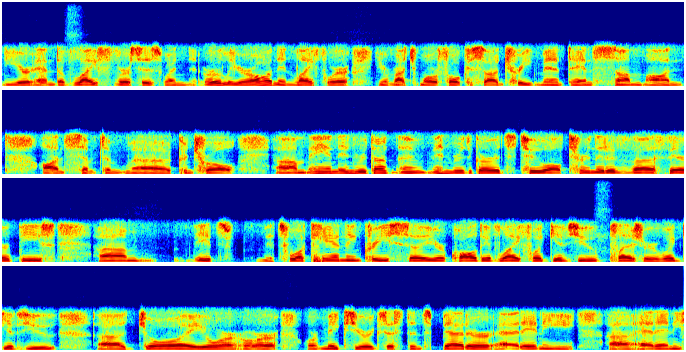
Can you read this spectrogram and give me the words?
your end of life versus when earlier on in life where you're much more focused on treatment and some on on symptom uh, control. Um, and in, redu- in regards to alternative uh, therapies, um, it's it's what can increase uh, your quality of life, what gives you pleasure, what gives you uh, joy, or or or makes your existence better at any uh, at any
